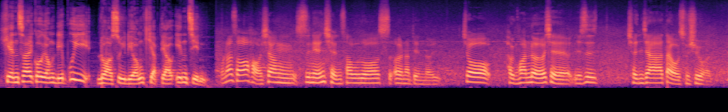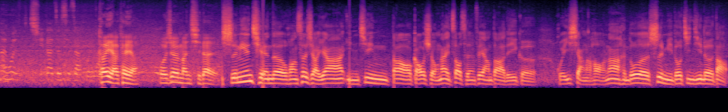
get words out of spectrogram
现在高雄立委罗水良协调引进。我那时候好像十年前，差不多十二那边而已，就很欢乐，而且也是全家带我出去玩。那你会期待这次再回来？可以啊，可以啊。我觉得蛮期待的。十年前的黄色小鸭引进到高雄，那也造成非常大的一个回响了哈。那很多的市民都津津乐道，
